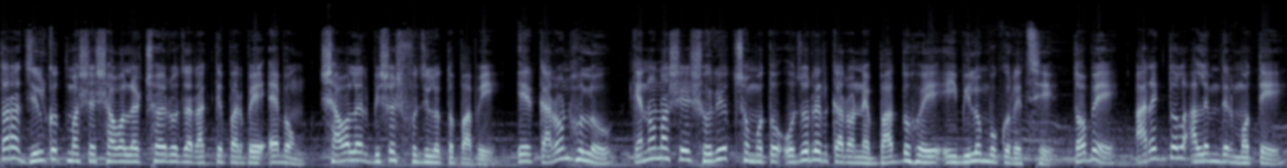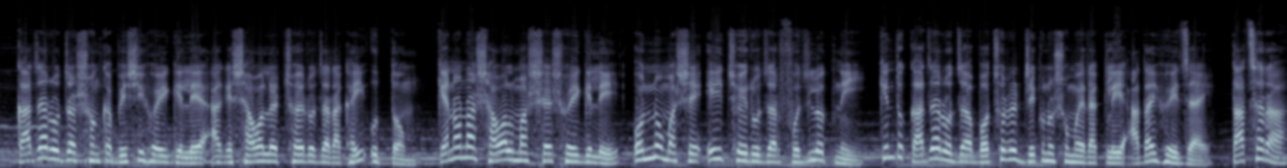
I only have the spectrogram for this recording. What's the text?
তারা জিলকত মাসে শাওয়ালের ছয় রোজা রাখতে পারবে এবং শাওয়ালের বিশেষ ফজিলত পাবে। এর কারণ হলো, কেননা সে শরীয়তসম্মত ওজরের কারণে বাধ্য হয়ে এই বিলম্ব করেছে। তবে আরেক দল আলেমদের মতে কাজা রোজার সংখ্যা বেশি হয়ে গেলে আগে শাওয়ালের ছয় রোজা রাখাই উত্তম। কেননা শাওয়াল মাস শেষ হয়ে গেলে অন্য মাসে এই ছয় রোজার ফজিলত নেই, কিন্তু কাজা রোজা বছরের যে কোনো সময় রাখলে আদায় হয়ে যায়। তাছাড়া,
